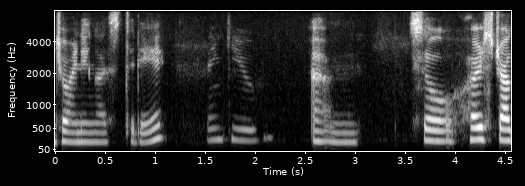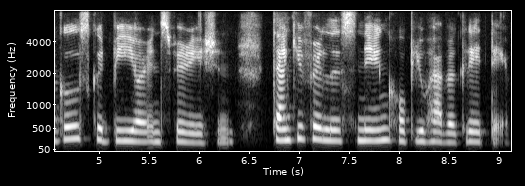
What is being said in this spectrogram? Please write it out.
joining us today. thank you. Um, so her struggles could be your inspiration. Thank you for listening. Hope you have a great day.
